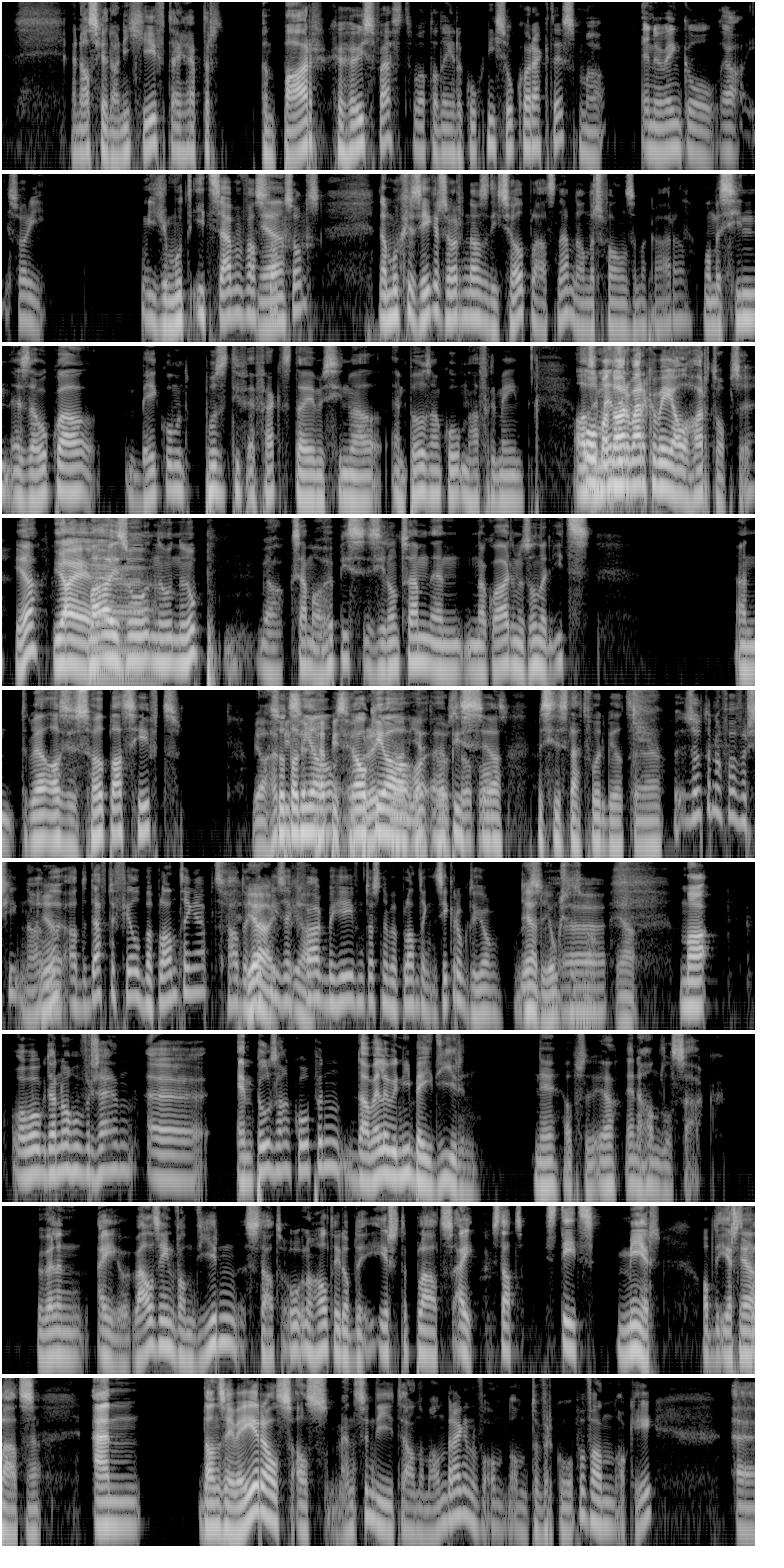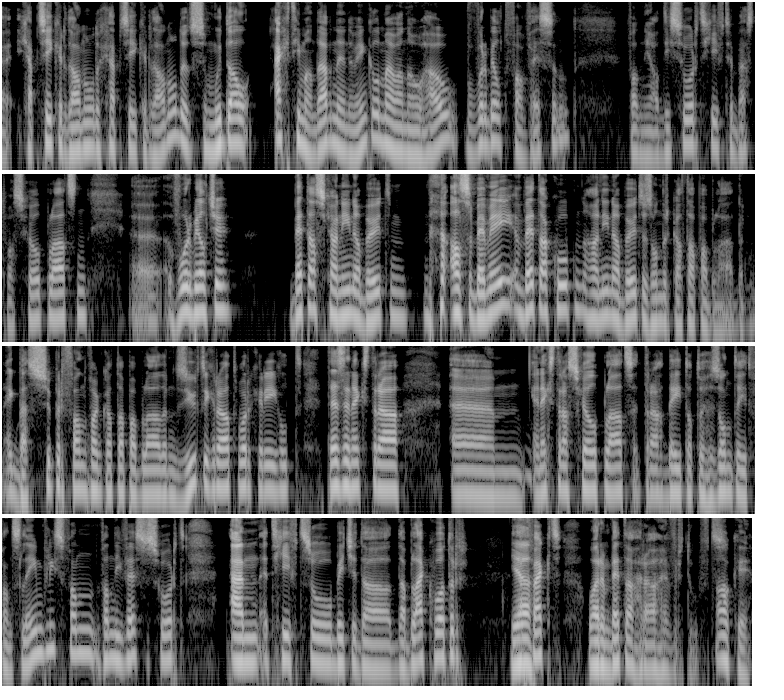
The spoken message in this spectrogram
En als je dat niet geeft en je hebt er een paar gehuisvest, wat dat eigenlijk ook niet zo correct is, maar in een winkel, ja, sorry, je moet iets hebben van stok Ja. soms, dan moet je zeker zorgen dat ze die schuilplaatsen hebben, anders vallen ze elkaar aan. Maar misschien is dat ook wel een bijkomend positief effect, dat je misschien wel impuls aan kopen gaat vermijden. Als oh, maar minder- daar werken wij al hard op, ze. Ja? Ja, ja, ja. Maar als je zo een, een hoop, ja, ik zeg maar, huppies ziet rondzwemmen in een aquarium zonder iets. En terwijl als je een schuilplaats heeft, Ja, Zou dat niet al- ja, oké, ja, huppies, misschien een slecht voorbeeld. eh. Zou er nog van verschieten? Nou, Ja. de- Als je deftig veel beplanting hebt, gaat de Ja, huppies zich ja. vaak begeven tussen de beplanting. Zeker ook de jong. Ja, Dus, de jongsters eh, wel. Ja. Maar wat wou ik daar nog over zeggen? Eh impuls aankopen, dat willen we niet bij dieren nee, absoluut, ja. in een handelszaak. We willen, ey, welzijn van dieren staat ook nog altijd op de eerste plaats. Ey, staat steeds meer op de eerste Ja, plaats. ja. En dan zijn wij er als, als mensen die het aan de man brengen om, om te verkopen van oké, eh, je hebt zeker dat nodig, je hebt zeker dat nodig. Dus je moet al echt iemand hebben in de winkel met wat know-how, bijvoorbeeld van vissen. Van ja, die soort geeft je best wat schuilplaatsen. Een voorbeeldje, betas gaan niet naar buiten. Als ze bij mij een beta kopen, gaan niet naar buiten zonder katappa-bladeren. Ik ben super fan van katappa-bladeren. Zuurtegraad wordt geregeld. Het is een extra, ehm, een extra schuilplaats. Het draagt bij tot de gezondheid van het slijmvlies van, van die vissensoort. En het geeft zo een beetje dat, dat blackwater Ja, effect waar een beta graag in vertoeft. oké.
